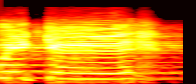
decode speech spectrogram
wicked.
